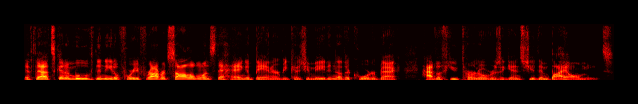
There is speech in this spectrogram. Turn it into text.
If that's going to move the needle for you, if Robert Saleh wants to hang a banner because you made another quarterback have a few turnovers against you, then by all means.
